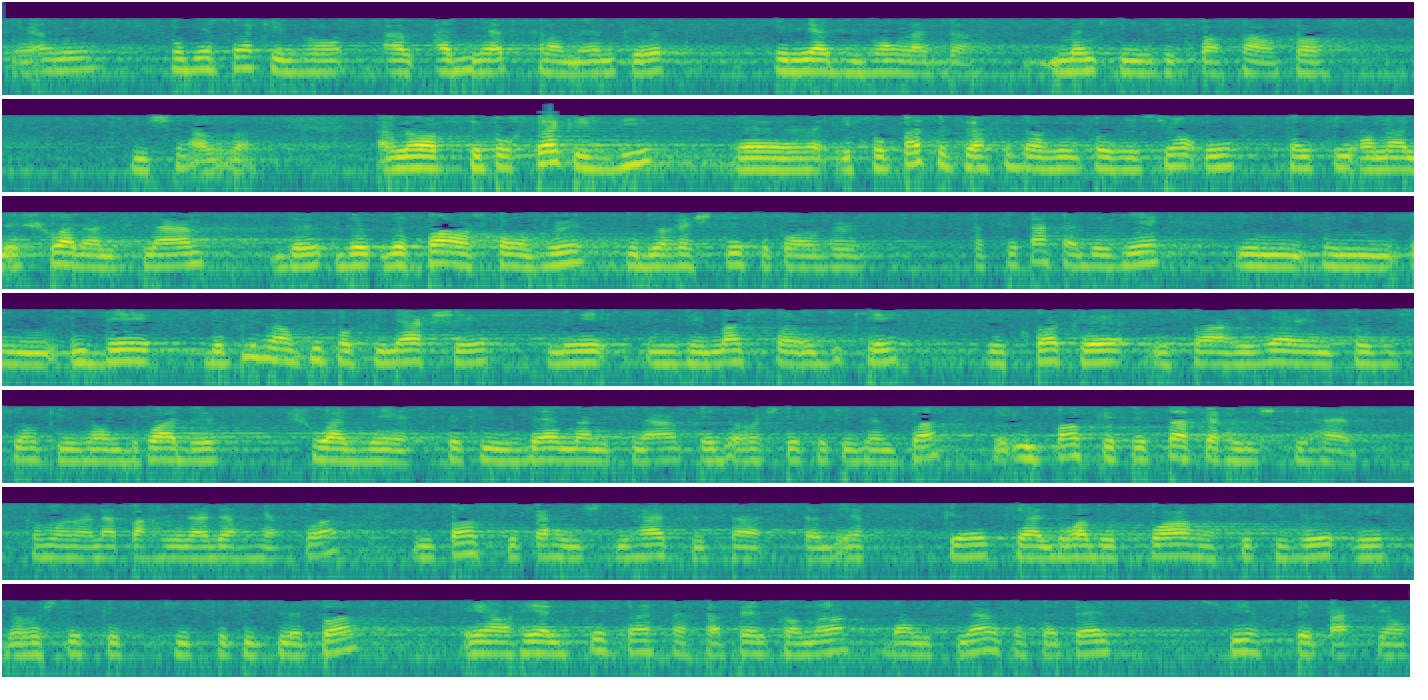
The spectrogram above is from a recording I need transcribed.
ou bien soit qu'ils vont admettre quand même qu'il y a du bon là-dedans, même s'ils n'y croient pas encore. Inch'Allah. Alors, c'est pour ça que je dis, euh, il ne faut pas se placer dans une position où, comme si on a le choix dans l'islam de, de, de croire en ce qu'on veut ou de rejeter ce qu'on veut. Parce que ça, ça devient une, une, une, idée de plus en plus populaire chez les musulmans qui sont éduqués. Ils croient qu'ils sont arrivés à une position qu'ils ont le droit de choisir ce qu'ils aiment dans l'islam et de rejeter ce qu'ils n'aiment pas. Et ils pensent que c'est ça faire l'ijtihad. Comme on en a parlé la dernière fois, ils pensent que faire l'ijtihad c'est ça. C'est-à-dire que tu as le droit de croire en ce que tu veux et de rejeter ce, qui, qui te plaît pas. Et en réalité, ça, ça s'appelle comment Dans l'islam, ça s'appelle suivre ses passions.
